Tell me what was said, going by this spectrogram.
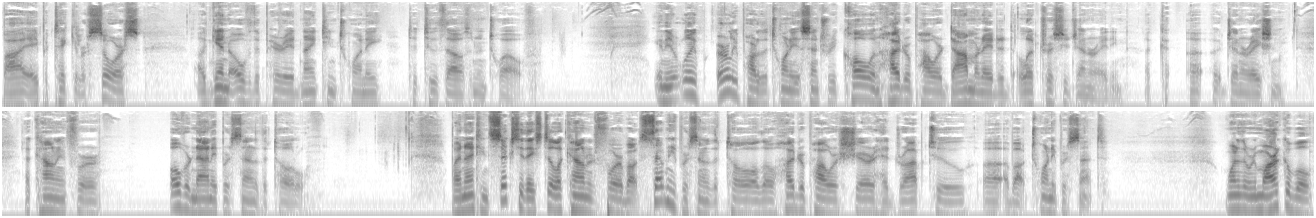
by a particular source, again over the period 1920 to 2012. In the early, early part of the 20th century, coal and hydropower dominated electricity generating uh, uh, generation, accounting for over 90% of the total. By 1960, they still accounted for about 70% of the total, although hydropower's share had dropped to uh, about 20%. One of the remarkable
